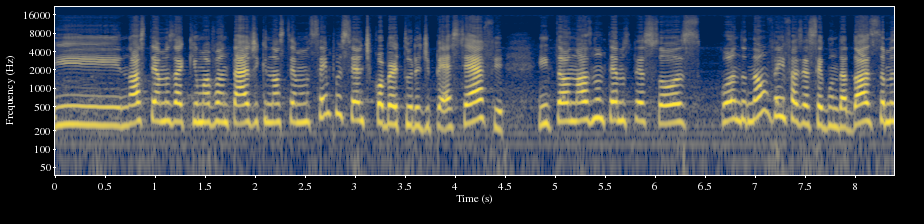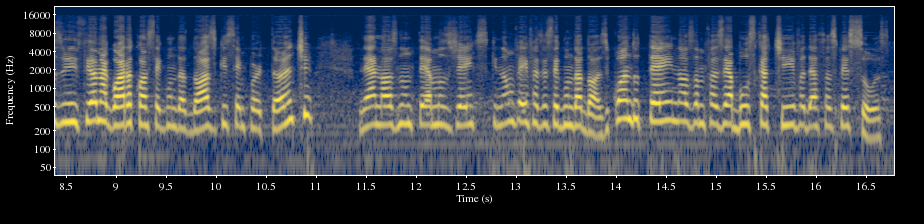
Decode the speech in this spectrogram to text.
E nós temos aqui uma vantagem que nós temos 100% de cobertura de PSF, então nós não temos pessoas, quando não vem fazer a segunda dose, estamos iniciando agora com a segunda dose, que isso é importante. Né? Nós não temos gente que não vem fazer a segunda dose. Quando tem, nós vamos fazer a busca ativa dessas pessoas,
